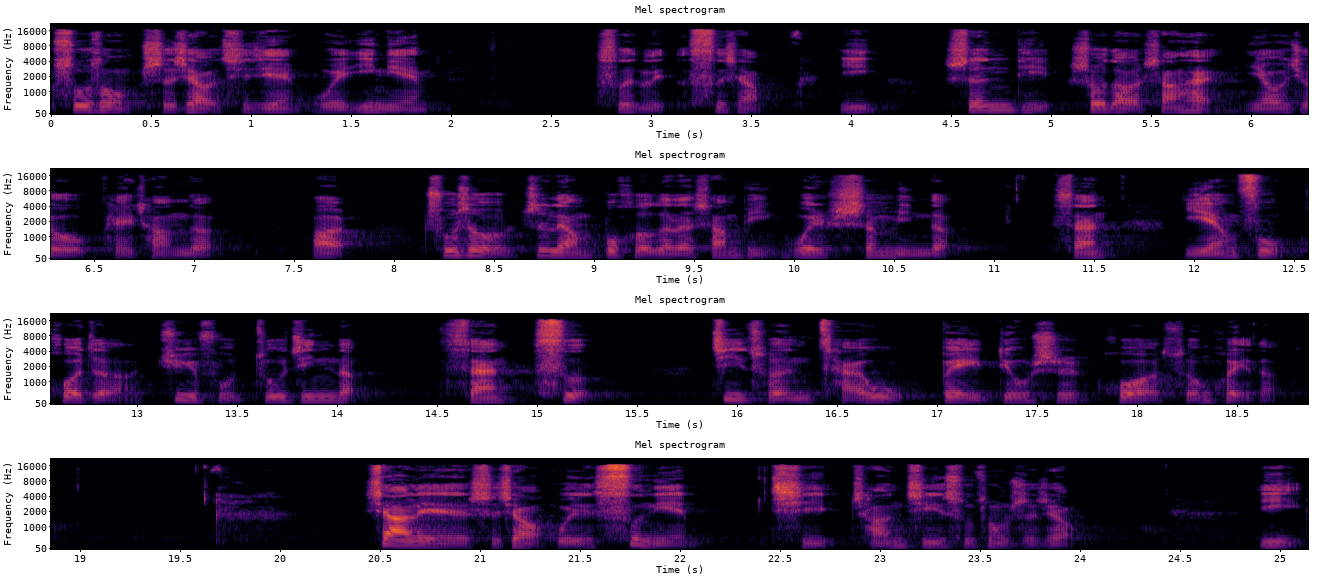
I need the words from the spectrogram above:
诉讼时效期间为一年。四四项：一、身体受到伤害要求赔偿的；二、出售质量不合格的商品未声明的；三。延付或者拒付租金的，三四寄存财物被丢失或损毁的。下列时效为四年，其长期诉讼时效：一、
